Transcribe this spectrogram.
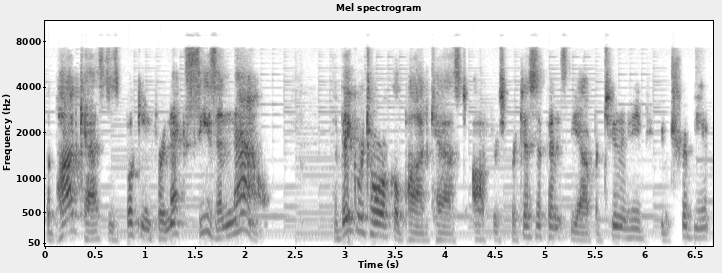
The podcast is booking for next season now. The Big Rhetorical Podcast offers participants the opportunity to contribute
